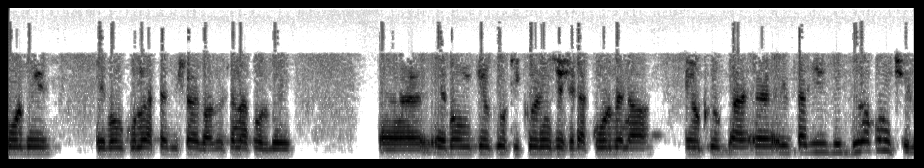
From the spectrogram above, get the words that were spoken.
পড়বে এবং কোনো একটা বিষয়ে গবেষণা করবে এবং কেউ কেউ ঠিক করে নিয়েছে, সেটা করবে না, কেউ কেউ ইত্যাদি দুরকমই ছিল।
